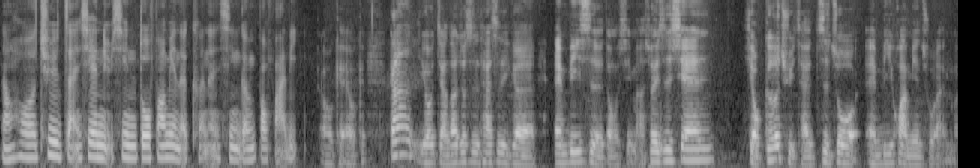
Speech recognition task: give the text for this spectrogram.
然后去展现女性多方面的可能性跟爆发力。OK OK，刚刚有讲到，就是它是一个 MV 式的东西嘛，所以是先有歌曲才制作 MV 画面出来嘛。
